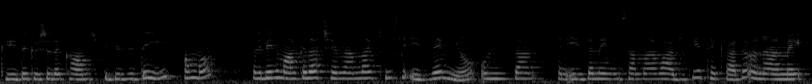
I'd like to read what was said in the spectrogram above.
kıyıda köşede kalmış bir dizi değil ama hani benim arkadaş çevremden kimse izlemiyor. O yüzden hani izlemeyen insanlar vardır diye tekrardan önermek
